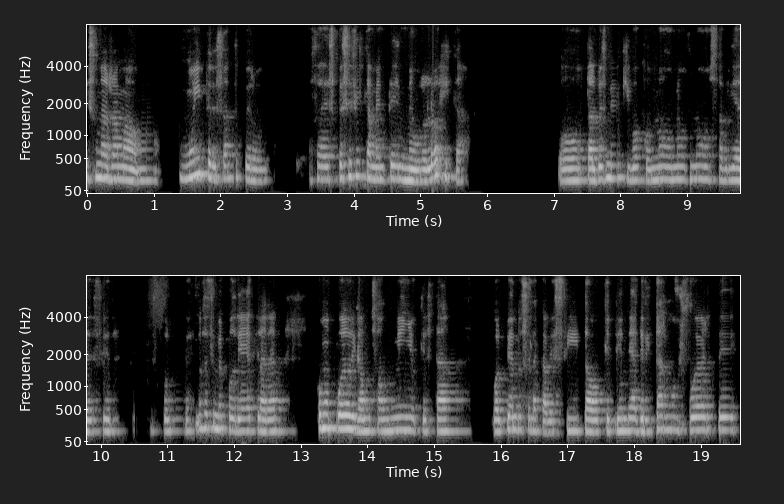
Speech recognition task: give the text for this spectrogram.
es una rama muy interesante, pero o sea, específicamente neurológica. O tal vez me equivoco, no, no, no sabría decir, disculpe, no sé si me podría aclarar cómo puedo, digamos, a un niño que está golpeándose la cabecita o que tiende a gritar muy fuerte,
